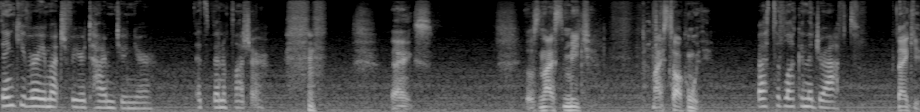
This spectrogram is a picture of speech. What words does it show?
Thank you very much for your time, Junior. It's been a pleasure. Thanks. It was nice to meet you. Nice talking with you. Best of luck in the draft. Thank you.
